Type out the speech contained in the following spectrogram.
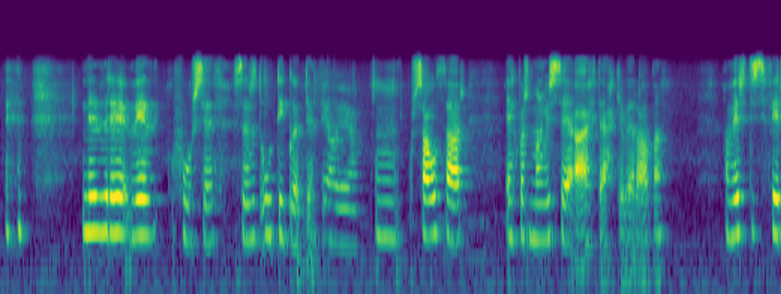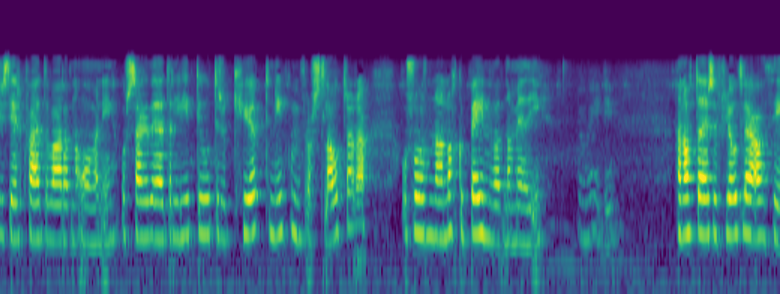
niðri við húsið, sagt úti í götu. Já, já, já. Mm, sá þar eitthvað sem hann vissi að ætti ekki að vera aðna. Hann virti fyrir sér hvað þetta var aðna ofan í og sagði að þetta líti út eins og kjöt nýkomið frá slátrara og svo svona nokkuð bein þarna með í. Já, veit ég. Hann áttaði sig fljótlega á því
